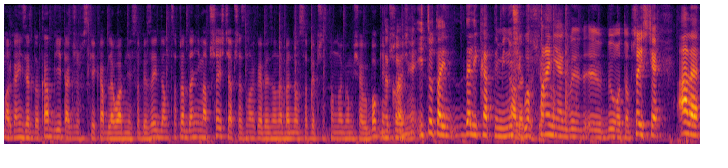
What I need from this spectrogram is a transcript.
organizer do kabli, także wszystkie kable ładnie sobie zejdą. Co prawda nie ma przejścia przez nogę, więc one będą sobie przez tą nogę musiały bokiem Dokładnie. przejść. I tutaj delikatny minusik, bo fajnie jakby y, było to przejście, ale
